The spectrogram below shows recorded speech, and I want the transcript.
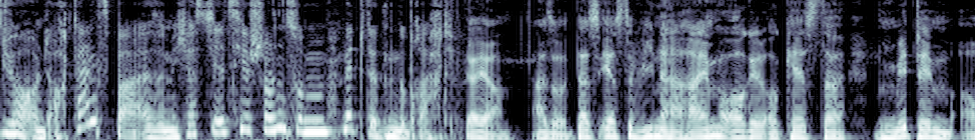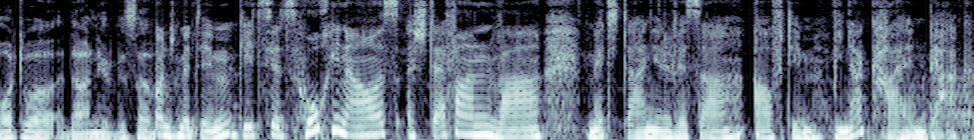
Ja, und auch tanzbar. Also mich hast du jetzt hier schon zum Mitwippen gebracht. Ja, ja. Also, das erste Wiener Heimorgelorchester mit dem Autor Daniel Wisser. Und mit dem geht's jetzt hoch hinaus. Stefan war mit Daniel Wisser auf dem Wiener Kahlenberg.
